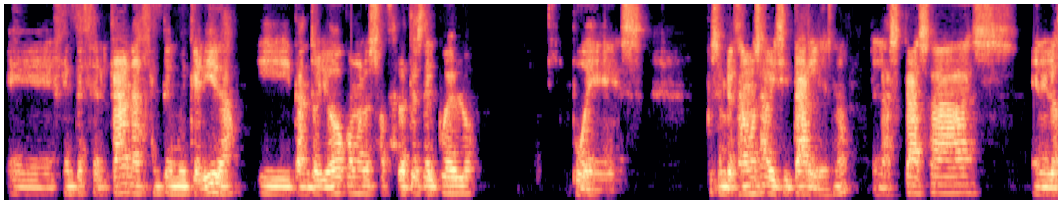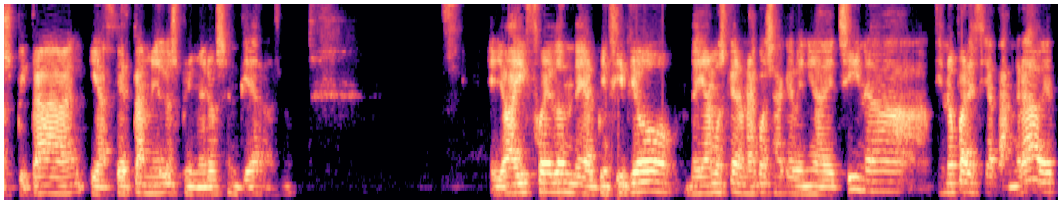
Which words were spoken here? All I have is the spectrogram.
eh, gente cercana, gente muy querida, y tanto yo como los sacerdotes del pueblo, pues, pues empezamos a visitarles, ¿no? En las casas, en el hospital y hacer también los primeros entierros, ¿no? Y ahí fue donde al principio veíamos que era una cosa que venía de China, que no parecía tan grave,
